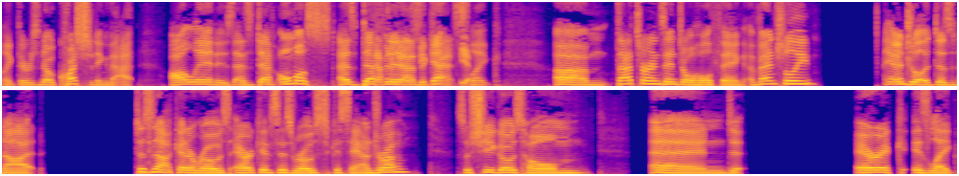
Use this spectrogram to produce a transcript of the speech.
like there's no questioning that. All in is as def almost as definite, Definite as as, it gets. yeah. Like um that turns into a whole thing. Eventually Angela does not does not get a rose. Eric gives his rose to Cassandra. So she goes home and Eric is like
